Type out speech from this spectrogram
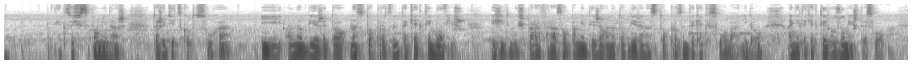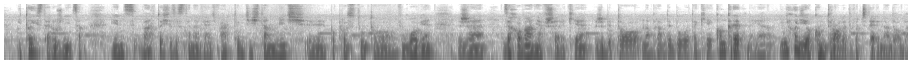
jak coś wspominasz, to że dziecko to słucha i ono bierze to na 100% tak, jak Ty mówisz. Jeśli ty mówisz parafrazą, pamiętaj, że ono to bierze na 100% tak, jak słowa idą, a nie tak, jak ty rozumiesz te słowa. I to jest ta różnica. Więc warto się zastanawiać, warto gdzieś tam mieć y, po prostu to w głowie, że zachowania wszelkie, żeby to naprawdę było takie konkretne. Ja? Nie chodzi o kontrolę 2-4 na dobę,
